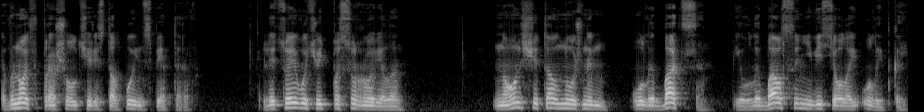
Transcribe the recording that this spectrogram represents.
вновь прошел через толпу инспекторов. Лицо его чуть посуровило, но он считал нужным улыбаться – и улыбался невеселой улыбкой.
